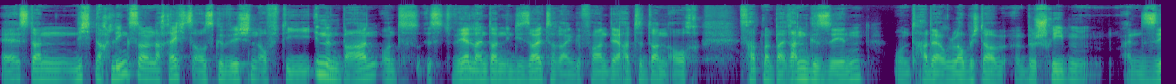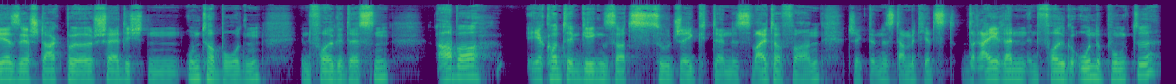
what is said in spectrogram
Er ist dann nicht nach links, sondern nach rechts ausgewichen auf die Innenbahn und ist Wehrlein dann in die Seite reingefahren. Der hatte dann auch, das hat man bei RAN gesehen, und hat er, glaube ich, da beschrieben, einen sehr, sehr stark beschädigten Unterboden infolgedessen. Aber er konnte im Gegensatz zu Jake Dennis weiterfahren. Jake Dennis damit jetzt drei Rennen in Folge ohne Punkte.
